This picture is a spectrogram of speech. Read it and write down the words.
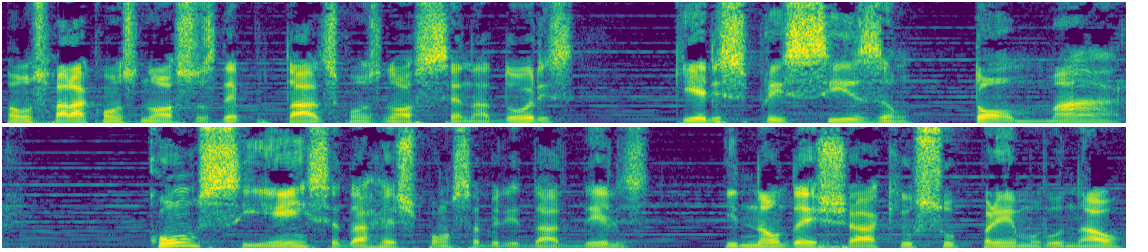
Vamos falar com os nossos deputados, com os nossos senadores, que eles precisam tomar consciência da responsabilidade deles e não deixar que o Supremo Tribunal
